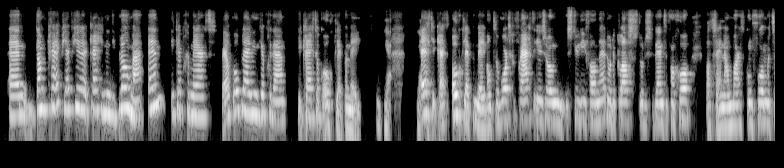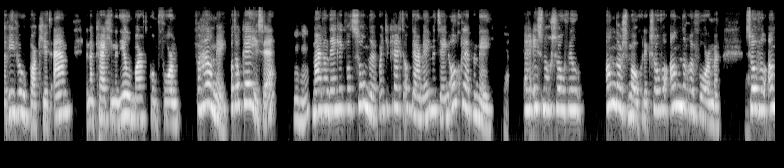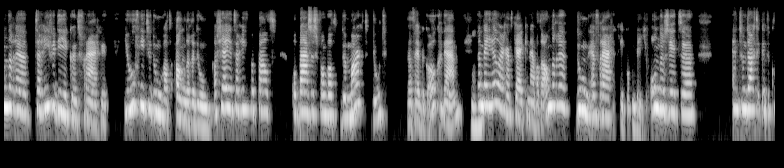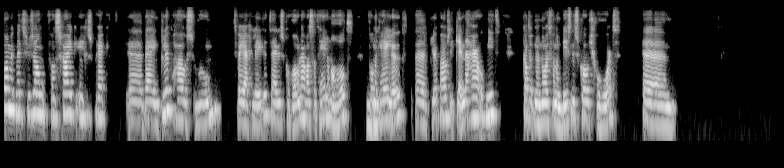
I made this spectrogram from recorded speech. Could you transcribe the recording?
En dan krijg je, heb je, krijg je een diploma. En ik heb gemerkt, bij elke opleiding die ik heb gedaan, je krijgt ook oogkleppen mee. Ja. Ja. Echt, je krijgt oogkleppen mee. Want er wordt gevraagd in zo'n studie van, hè, door de klas, door de studenten van, goh, wat zijn nou marktconforme tarieven? Hoe pak je het aan? En dan krijg je een heel marktconform verhaal mee. Wat oké okay is, hè? Mm -hmm. Maar dan denk ik, wat zonde. Want je krijgt ook daarmee meteen oogkleppen mee. Ja. Er is nog zoveel anders mogelijk. Zoveel andere vormen. Ja. Zoveel andere tarieven die je kunt vragen. Je hoeft niet te doen wat anderen doen. Als jij je tarief bepaalt op basis van wat de markt doet, dat heb ik ook gedaan, Mhm. dan ben je heel erg aan het kijken naar wat anderen doen en vragen. Ik ging ook een beetje onder zitten. En toen dacht ik, en toen kwam ik met Suzanne van Schaik in gesprek eh, bij een clubhouse room. Twee jaar geleden, tijdens corona, was dat helemaal hot. Vond ik heel leuk, eh, clubhouse. Ik kende haar ook niet. Ik had ook nog nooit van een business coach gehoord. Ehm,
